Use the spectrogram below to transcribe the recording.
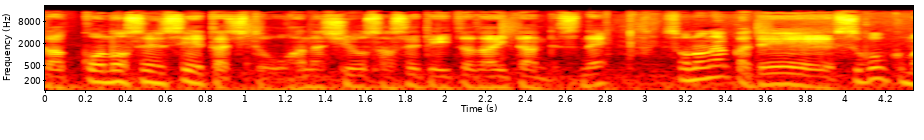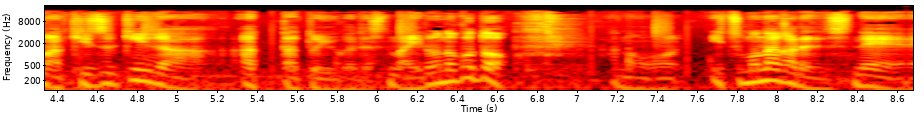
学校の先生たちとお話をさせていただいたんですね。その中ですごくま気づきがあったというかですね、まあ、いろんなことあのいつもながらですね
